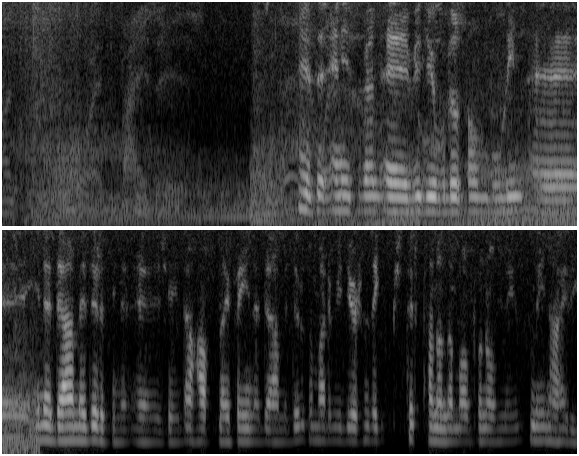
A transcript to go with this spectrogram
hunt for advisors. Neyse en iyisi ben e, videoyu burada son bulayım. E, yine devam ederiz yine e, şeyden Half-Life'a yine devam ederiz. Umarım video hoşunuza gitmiştir. Kanalıma abone olmayı unutmayın. Haydi.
